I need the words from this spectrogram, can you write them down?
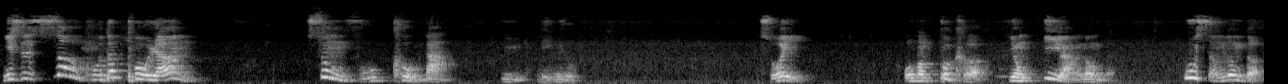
你是受苦的仆人，顺服苦难与凌辱。所以，我们不可用一元论的、无神论的、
